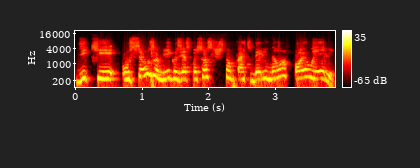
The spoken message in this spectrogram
de que os seus amigos e as pessoas que estão perto dele não apoiam ele.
